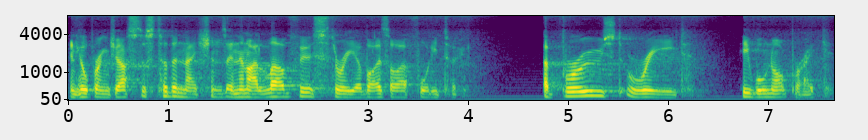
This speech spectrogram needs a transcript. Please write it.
and he'll bring justice to the nations. And then I love verse 3 of Isaiah 42. A bruised reed he will not break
